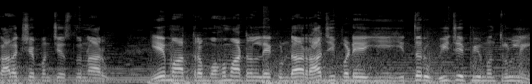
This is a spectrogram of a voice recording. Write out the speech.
కాలక్షేపం చేస్తున్నారు. ఏమాత్రం మొహమాటం లేకుండా రాజీ పడే ఈ ఇద్దరు బీజేపీ మంత్రుల్ని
